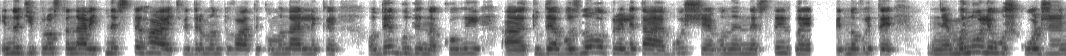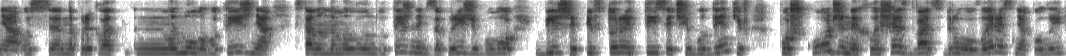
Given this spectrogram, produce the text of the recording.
іноді просто навіть не встигають відремонтувати комунальники один будинок, коли а, туди або знову прилітає, або ще вони не встигли відновити минулі ушкодження. Ось, е, наприклад, минулого тижня, станом на минулий тиждень, в Запоріжжі було більше півтори тисячі будинків, пошкоджених лише з 22 вересня, коли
